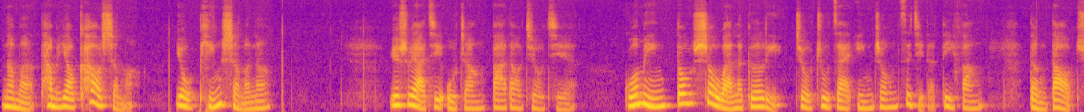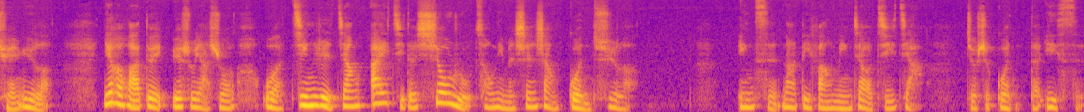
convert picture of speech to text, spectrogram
那么，他们要靠什么？又凭什么呢？约书亚记五章八到九节，国民都受完了割礼，就住在营中自己的地方，等到痊愈了。耶和华对约书亚说：“我今日将埃及的羞辱从你们身上滚去了。”因此，那地方名叫吉甲，就是“滚”的意思，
